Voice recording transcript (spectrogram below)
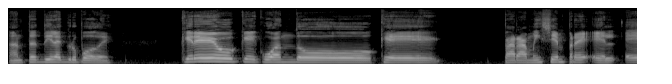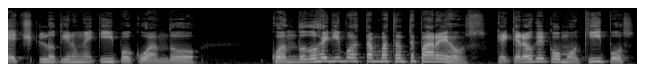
antes de ir al grupo D, creo que cuando que para mí siempre el Edge lo tiene un equipo cuando cuando dos equipos están bastante parejos, que creo que como equipos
